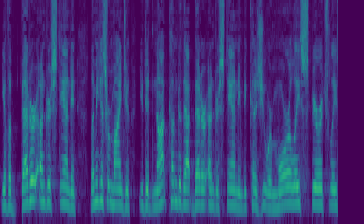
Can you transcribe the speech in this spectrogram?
you have a better understanding. Let me just remind you, you did not come to that better understanding because you were morally, spiritually,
